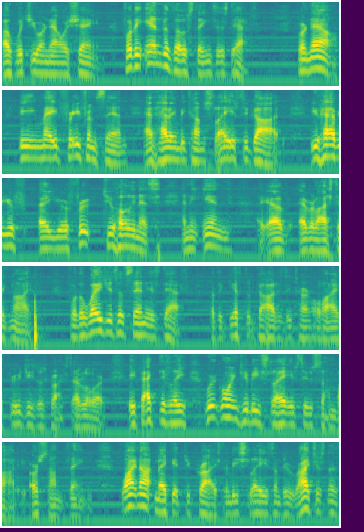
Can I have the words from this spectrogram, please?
of which you are now ashamed? For the end of those things is death. For now, being made free from sin and having become slaves to God. You have your, uh, your fruit to holiness and the end of everlasting life. For the wages of sin is death, but the gift of God is eternal life through Jesus Christ our Lord. Effectively, we're going to be slaves to somebody or something. Why not make it to Christ and be slaves unto righteousness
